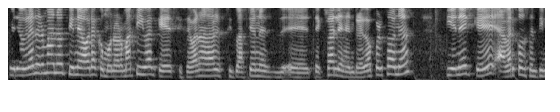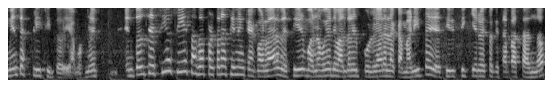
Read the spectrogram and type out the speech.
Pero Gran Hermano tiene ahora como normativa que si se van a dar situaciones eh, sexuales entre dos personas, tiene que haber consentimiento explícito, digamos. ¿no? Entonces, sí o sí, esas dos personas tienen que acordar, decir, bueno, voy a levantar el pulgar a la camarita y decir, sí quiero esto que está pasando.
